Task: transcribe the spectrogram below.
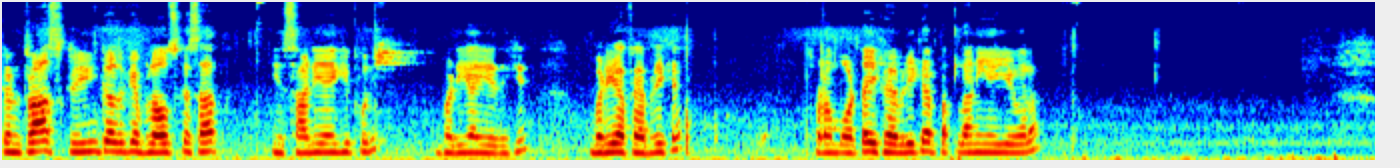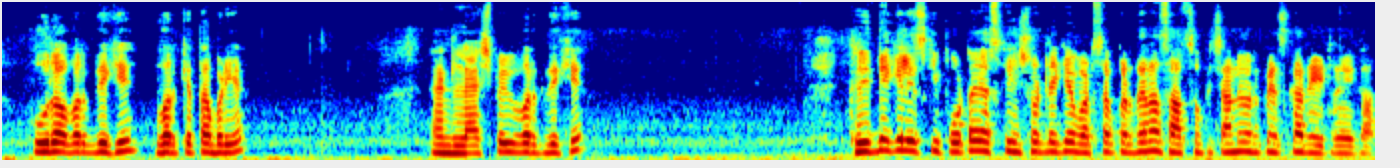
कंट्रास्ट ग्रीन कलर के ब्लाउज के साथ ये साड़ी आएगी पूरी. बढ़िया, ये देखिए, बढ़िया फैब्रिक है. थोड़ा मोटा ही फैब्रिक है, पतला नहीं है ये वाला. पूरा वर्क देखिए वर्क कितना बढ़िया एंड लैश पे भी वर्क देखिए। खरीदने के लिए इसकी फ़ोटो या स्क्रीनशॉट लेके व्हाट्सअप कर देना, सात सौ पचानवे रुपए इसका रेट रहेगा।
